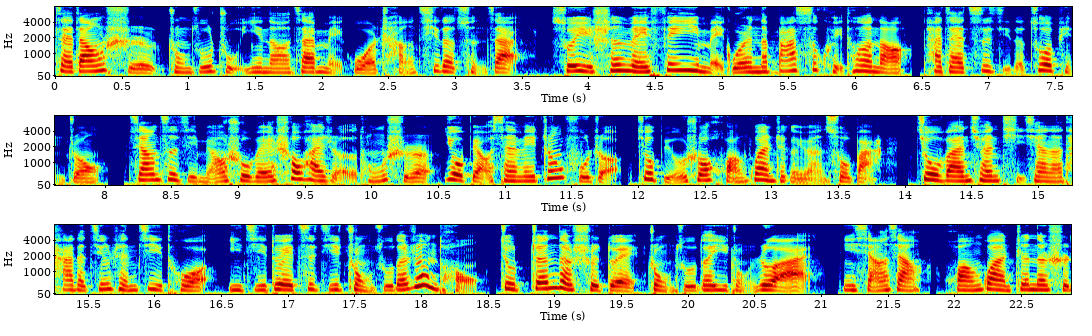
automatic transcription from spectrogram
在当时，种族主义呢，在美国长期的存在，所以身为非裔美国人的巴斯奎特呢，他在自己的作品中将自己描述为受害者的同时，又表现为征服者。就比如说皇冠这个元素吧。就完全体现了他的精神寄托以及对自己种族的认同，就真的是对种族的一种热爱。你想想，皇冠真的是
